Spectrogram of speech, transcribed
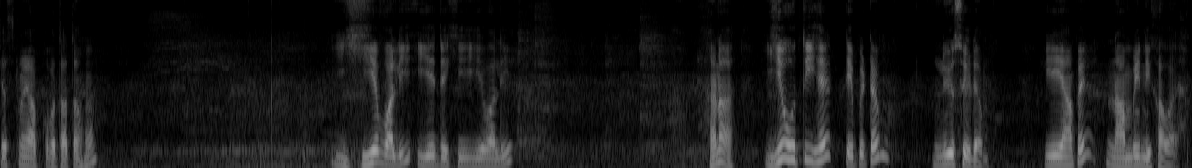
जस्ट मैं आपको बताता हूँ। ये वाली, ये देखिए, ये वाली, है ना? ये होती है टेपिटम ल्यूसिडम ये यहाँ पे नाम भी लिखा हुआ है।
